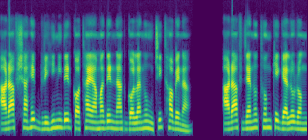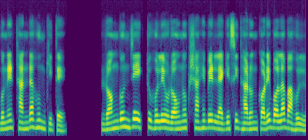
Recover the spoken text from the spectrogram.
আরাফ সাহেব, গৃহিণীদের কথায় আমাদের নাক গলানো উচিত হবে না। আরাফ যেন থমকে গেল রঙ্গনের ঠান্ডা হুমকিতে। রঙ্গন যে একটু হলেও রৌনক সাহেবের ল্যাগেসি ধারণ করে বলা বাহুল্য।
